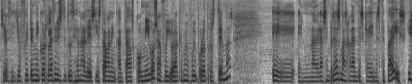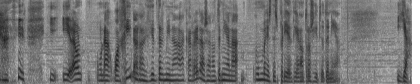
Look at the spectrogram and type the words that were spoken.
quiero decir, yo fui técnico de relaciones institucionales y estaban encantados conmigo, o sea, fui yo la que me fui por otros temas. eh, en una de las empresas más grandes que hay en este país, quiero decir, y, era un- una guajira recién terminada la carrera, o sea, no tenía un mes de experiencia en otro sitio tenía. Y ya,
